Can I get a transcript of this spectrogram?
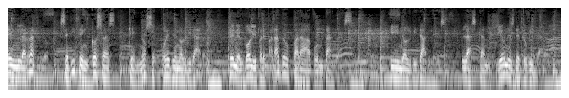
En la radio se dicen cosas que no se pueden olvidar. Ten el boli preparado para apuntarlas. Inolvidables, las canciones de tu vida.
